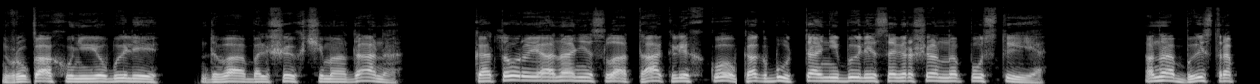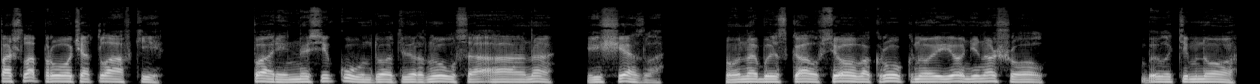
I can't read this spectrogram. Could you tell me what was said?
В руках у нее были два больших чемодана, которые она несла так легко, как будто они были совершенно пустые. Она быстро пошла прочь от лавки, Парень на секунду отвернулся, а она исчезла. Он обыскал все вокруг, но ее не нашел. Было темно.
